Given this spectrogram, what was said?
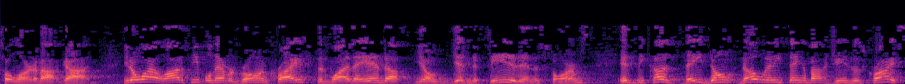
to learn about God. You know why a lot of people never grow in Christ and why they end up, you know, getting defeated in the storms? Is because they don't know anything about Jesus Christ.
